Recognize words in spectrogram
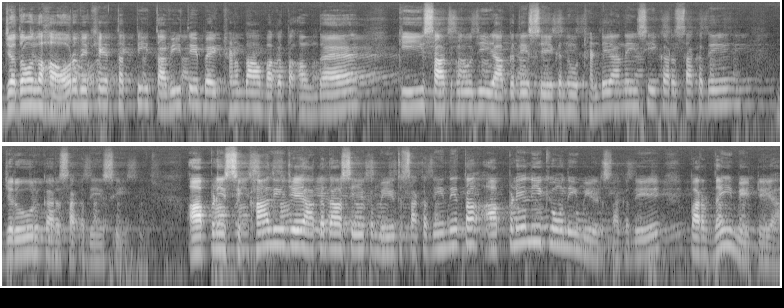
ਜਦੋਂ ਲਾਹੌਰ ਵਿਖੇ ਤੱਤੀ ਤਵੀ ਤੇ ਬੈਠਣ ਦਾ ਵਕਤ ਆਉਂਦਾ ਹੈ, ਕੀ ਸਤਿਗੁਰੂ ਜੀ ਅੱਗ ਦੇ ਸੇਕ ਨੂੰ ਠੰਡਿਆ ਨਹੀਂ ਸੀ ਕਰ ਸਕਦੇ? ਜ਼ਰੂਰ ਕਰ ਸਕਦੇ ਸੀ। ਆਪਣੇ ਸਿੱਖਾਂ ਲਈ ਜੇ ਅੱਗ ਦਾ ਸੇਕ ਮੇਟ ਸਕਦੇ ਨੇ ਤਾਂ ਆਪਣੇ ਲਈ ਕਿਉਂ ਨਹੀਂ ਮੇਟ ਸਕਦੇ? ਪਰ ਨਹੀਂ ਮੇਟਿਆ।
